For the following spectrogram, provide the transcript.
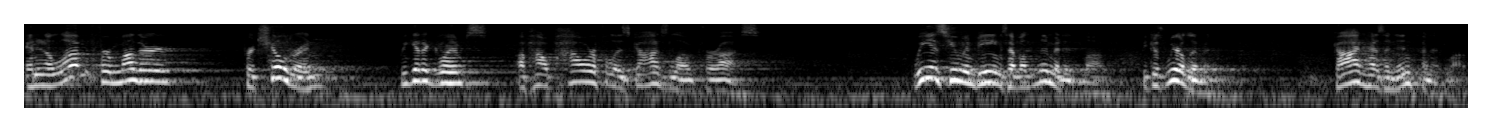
And in a love for mother, for children, we get a glimpse of how powerful is God's love for us. We as human beings have a limited love because we're limited. God has an infinite love.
